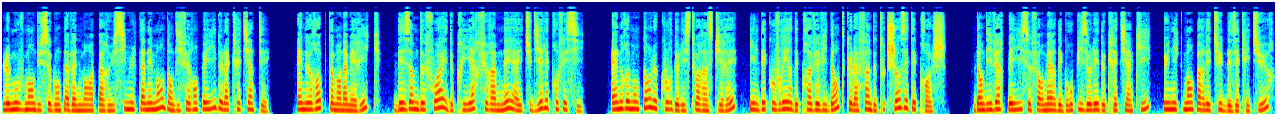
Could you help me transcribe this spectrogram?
le mouvement du second avènement apparut simultanément dans différents pays de la chrétienté. En Europe comme en Amérique, des hommes de foi et de prière furent amenés à étudier les prophéties. En remontant le cours de l'histoire inspirée, ils découvrirent des preuves évidentes que la fin de toute chose était proche. Dans divers pays se formèrent des groupes isolés de chrétiens qui, uniquement par l'étude des Écritures,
